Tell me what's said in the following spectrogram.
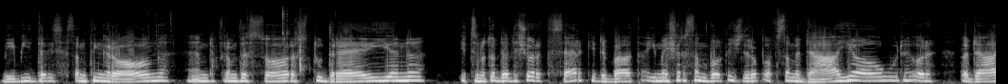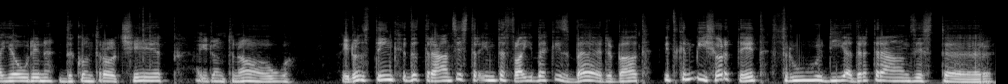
maybe there is something wrong. And from the source to drain, It's not a dead short circuit, but I measure some voltage drop of some diode or a diode in the control chip. I don't know. I don't think the transistor in the flyback is bad, but it can be shorted through the other transistor.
